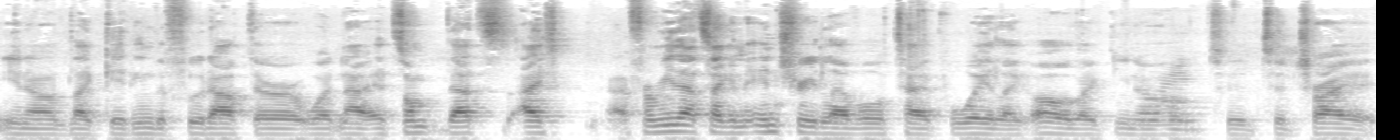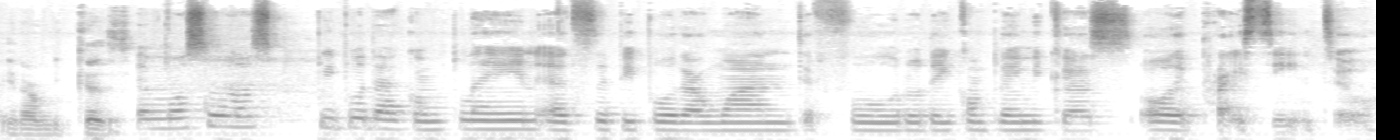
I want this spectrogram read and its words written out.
You know, like getting the food out there or whatnot. It's some that's I for me that's like an entry level type of way. Like oh, like you know Right. to to try it. You know because And most of those people that complain, it's the people that want the food, or they complain because all the pricing too.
